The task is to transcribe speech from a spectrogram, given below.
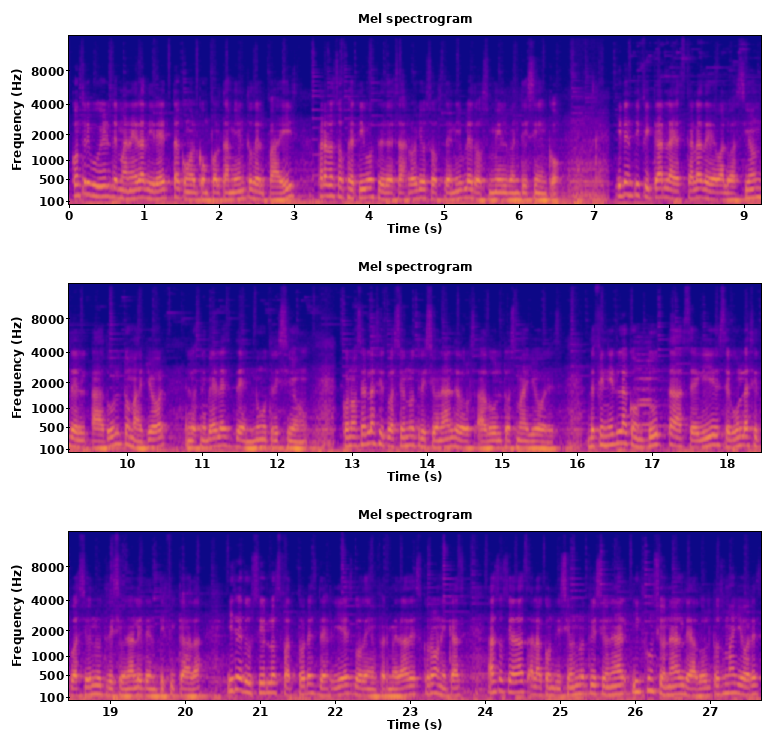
Contribuir de manera directa con el comportamiento del país para los Objetivos de Desarrollo Sostenible 2025 identificar la escala de evaluación del adulto mayor en los niveles de nutrición, conocer la situación nutricional de los adultos mayores, definir la conducta a seguir según la situación nutricional identificada y reducir los factores de riesgo de enfermedades crónicas asociadas a la condición nutricional y funcional de adultos mayores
